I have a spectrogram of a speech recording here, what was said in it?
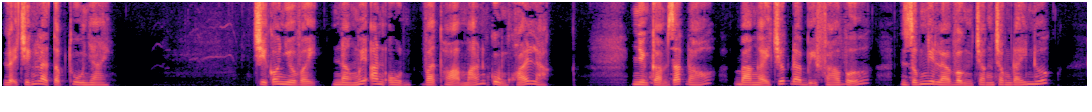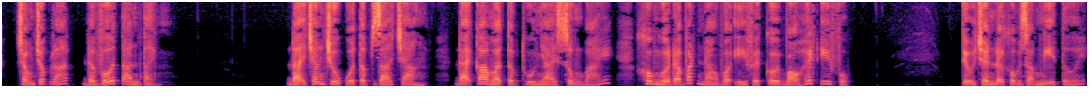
lại chính là tập thu nhai. Chỉ có như vậy, nàng mới an ổn và thỏa mãn cùng khoái lạc nhưng cảm giác đó, ba ngày trước đã bị phá vỡ, giống như là vầng trăng trong đáy nước. Trong chốc lát, đã vỡ tan tành. Đại trang chủ của tập gia trang đại ca mà tập thu nhai sùng bái, không ngờ đã bắt nàng và y phải cởi bỏ hết y phục. Tiểu trần lại không dám nghĩ tới.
